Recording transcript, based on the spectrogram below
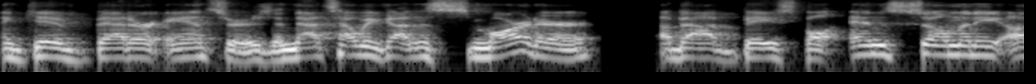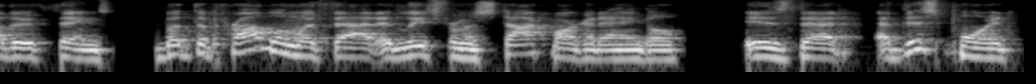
and give better answers. And that's how we've gotten smarter about baseball and so many other things. But the problem with that, at least from a stock market angle, is that at this point,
